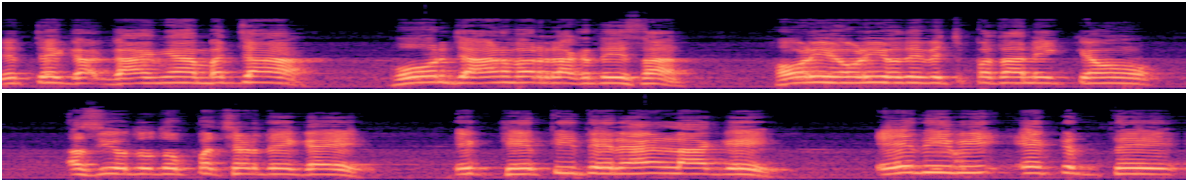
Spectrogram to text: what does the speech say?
ਜਿੱਥੇ ਗਾ- ਗਾਈਆਂ, ਮੱਝਾਂ ਹੋਰ ਜਾਨਵਰ ਰੱਖਦੇ ਸਨ। ਹੌਲੀ ਹੌਲੀ ਉਹਦੇ ਵਿੱਚ ਪਤਾ ਨਹੀਂ ਕਿਉਂ ਅਸੀਂ ਉਦੋਂ ਤੋਂ ਪਛੜਦੇ ਗਏ। ਇੱਕ ਖੇਤੀ ਤੇ ਰਹਿਣ ਲੱਗ ਗਏ। ਇਹਦੀ ਵੀ ਇੱਕ ਤੇ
